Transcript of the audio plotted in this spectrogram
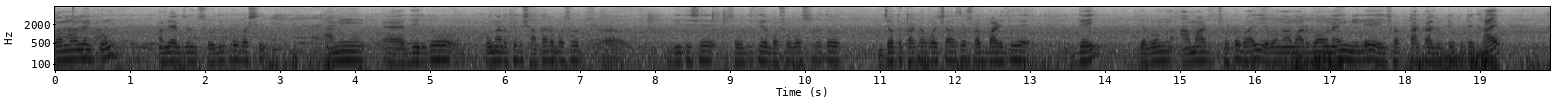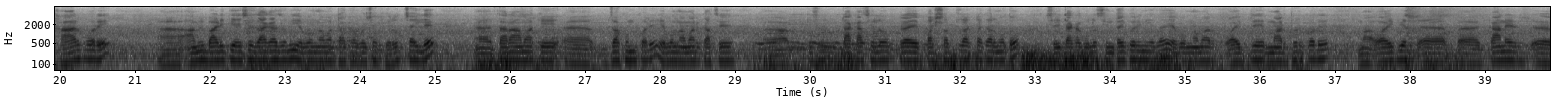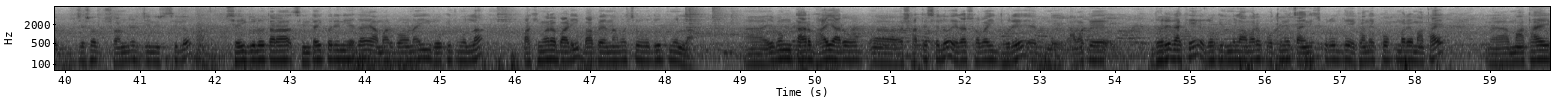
আসসালামু আলাইকুম। আমি একজন সৌদি প্রবাসী। আমি দীর্ঘ পনেরো থেকে সতেরো বছর বিদেশে সৌদিতে বসবাসরত যত টাকা পয়সা আছে সব বাড়িতে দেই এবং আমার ছোট ভাই এবং আমার বোনাই মিলে এই সব টাকা লুটে ফুটে খায়। খাওয়ার পরে আমি বাড়িতে এসে জায়গা জমি এবং আমার টাকা পয়সা ফেরত চাইলে তারা আমাকে জখম করে এবং আমার কাছে কিছু টাকা ছিল প্রায় পাঁচ সাত লাখ টাকার মতো, সেই টাকাগুলো ছিনতাই করে নিয়ে যায় এবং আমার ওয়াইফে মারধর করে, মা ওয়াইফের কানের যেসব স্বর্ণের জিনিস ছিল, সেইগুলো তারা ছিনতাই করে নিয়ে যায়। আমার বনাই রকিত মোল্লা, পাখিমারা বাড়ি, বাপের নাম হচ্ছে অদূত মোল্লা। এবং তার ভাই আরও সাথে ছিল, এরা সবাই ধরে আমাকে ধরে রাখে। রকিত মোল্লা আমার প্রথমে চাইনিজ কুরুল দিয়ে এখানে কোপ মারে মাথায় মাথায়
